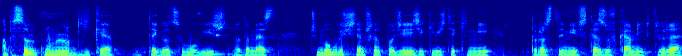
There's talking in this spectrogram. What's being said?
absolutną logikę tego, co mówisz. Natomiast czy mógłbyś się na przykład podzielić jakimiś takimi prostymi wskazówkami, które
